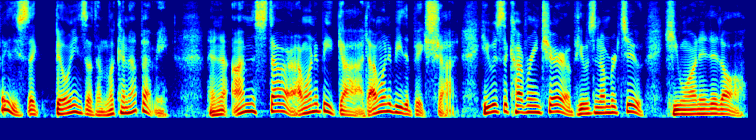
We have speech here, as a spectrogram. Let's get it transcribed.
look at these, like billions of them looking up at me. And I'm the star. I want to be God. I want to be the big shot. He was the covering cherub. He was number two. He wanted it all.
